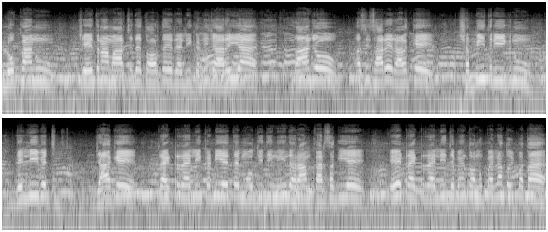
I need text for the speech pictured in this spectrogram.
ਲੋਕਾਂ ਨੂੰ ਚੇਤਨਾ ਮਾਰਚ ਦੇ ਤੌਰ ਤੇ ਰੈਲੀ ਕੱਢੀ ਜਾ ਰਹੀ ਹੈ। ਤਾਂ ਜੋ ਅਸੀਂ ਸਾਰੇ ਰਲ ਕੇ 26 ਤਰੀਕ ਨੂੰ ਦਿੱਲੀ ਵਿੱਚ ਜਾ ਕੇ ਟਰੈਕਟਰ ਰੈਲੀ ਕੱਢੀਏ ਤੇ ਮੋਦੀ ਦੀ ਨੀਂਦ ਹਰਾਮ ਕਰ ਸਕੀਏ। ਇਹ ਟਰੈਕਟਰ ਰੈਲੀ ਜਿਵੇਂ ਤੁਹਾਨੂੰ ਪਹਿਲਾਂ ਤੋਂ ਹੀ ਪਤਾ ਹੈ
